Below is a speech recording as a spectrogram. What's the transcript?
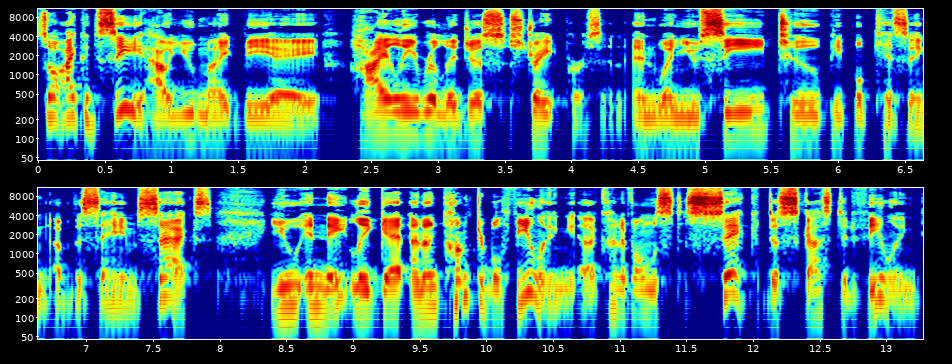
So I could see how you might be a highly religious straight person, and when you see two people kissing of the same sex, you innately get an uncomfortable feeling, a kind of almost sick, disgusted feeling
